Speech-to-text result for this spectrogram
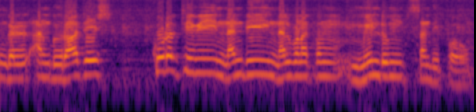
உங்கள் அன்பு ராஜேஷ். கூடல் டிவி நன்றி நல்வணக்கம் மீண்டும் சந்திப்போம்.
